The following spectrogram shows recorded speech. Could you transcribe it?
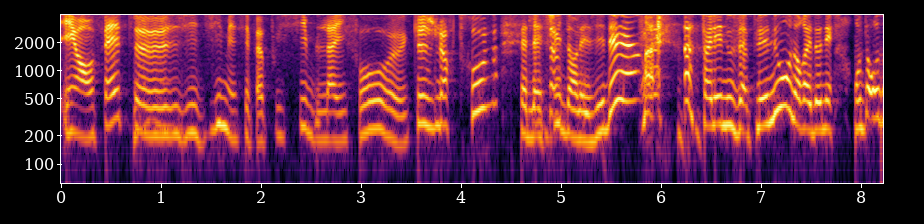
Et en fait, euh, j'ai dit, mais c'est pas possible, là, il faut euh, que je le retrouve. T'as de la suite dans les idées. Hein Fallait nous appeler nous, on aurait donné. On, on donne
